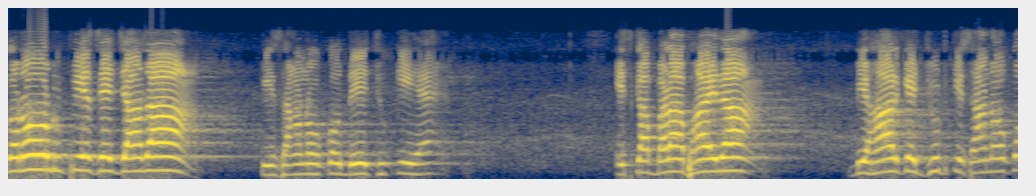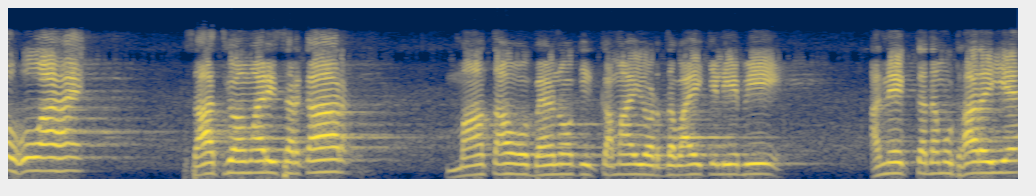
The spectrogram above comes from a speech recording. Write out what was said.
करोड़ रुपए से ज़्यादा किसानों को दे चुकी है। इसका बड़ा फ़ायदा बिहार के जुट किसानों को हुआ है। साथियों, हमारी सरकार माताओं, बहनों की कमाई और दवाई के लिए भी अनेक कदम उठा रही है।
